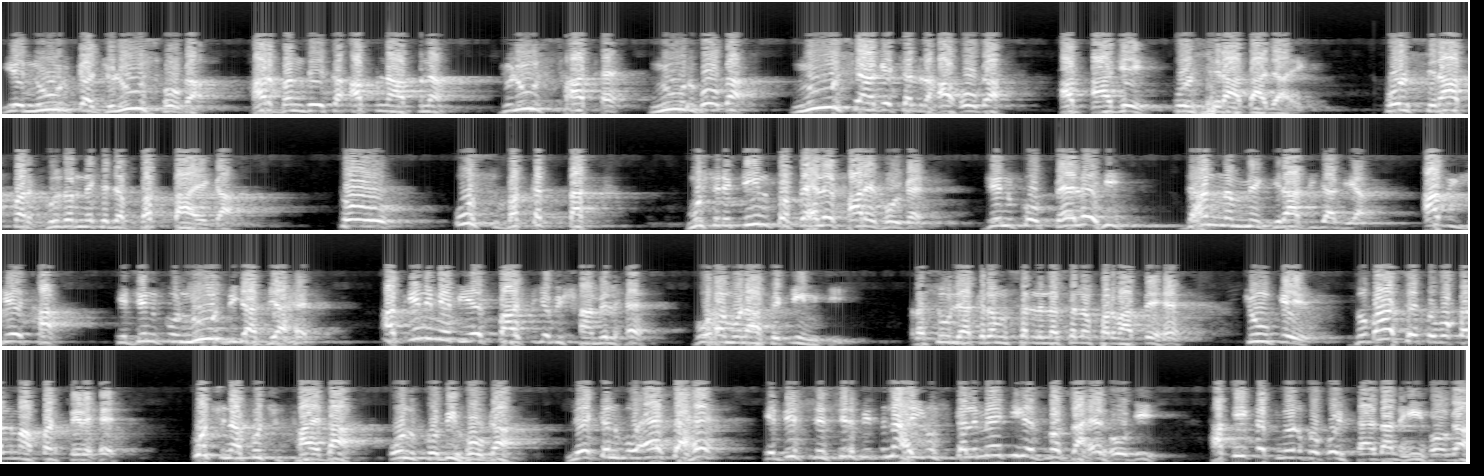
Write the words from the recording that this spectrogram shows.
ये नूर का जुलूस होगा। हर बंदे का अपना अपना जुलूस साथ है, नूर होगा। नूर से आगे चल रहा होगा। अब आगे पुल सिरात आ जाएगी। पुल सिरात पर गुजरने के जब वक्त आएगा तो उस वक्त तक मुशरकिन तो पहले फारिग हो गए, जिनको पहले ही जहन्नम में गिरा दिया गया। अब यह था कि जिनको नूर दिया गया है, अब इनमें भी एक पार्टी अभी शामिल है, वो है मुनाफिकीन की। रसूल अकरम अलैहि फरमाते हैं, क्योंकि जुबा से तो वो कलमा पढ़ते रहे, कुछ ना कुछ फ़ायदा उनको भी होगा। लेकिन वो ऐसा है कि जिससे सिर्फ़ इतना ही उस कलमे की अजमत ज़ाहिर होगी, हकीकत में उनको कोई फ़ायदा नहीं होगा।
